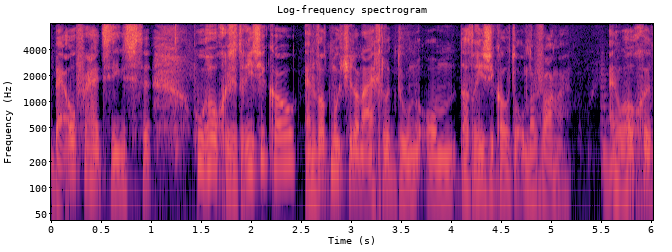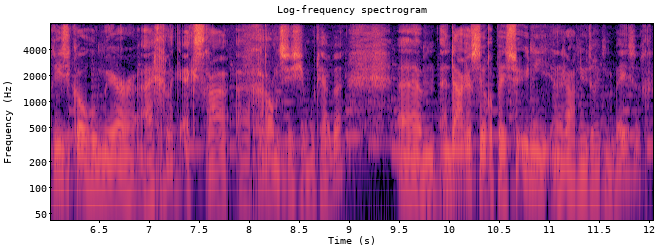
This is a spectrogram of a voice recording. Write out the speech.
bij overheidsdiensten. Hoe hoog is het risico en wat moet je dan eigenlijk doen om dat risico te ondervangen? En hoe hoger het risico, hoe meer eigenlijk extra uh, garanties je moet hebben. Um, en daar is de Europese Unie inderdaad nu druk mee bezig.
